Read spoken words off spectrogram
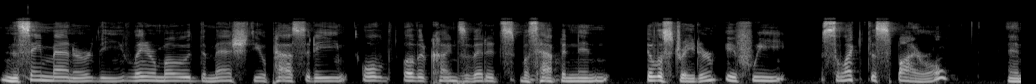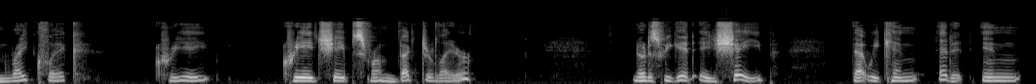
In the same manner, the layer mode, the mesh, the opacity, all other kinds of edits must happen in Illustrator. If we select the spiral and right click, create, create shapes from vector layer, notice we get a shape that we can edit in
